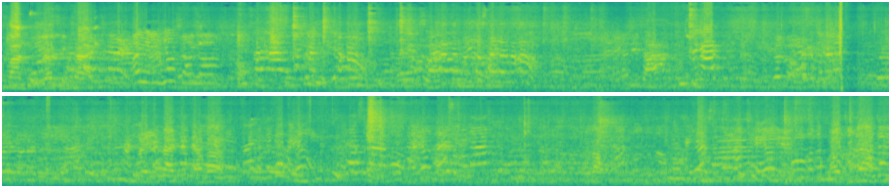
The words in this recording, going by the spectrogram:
饭，不要青菜。阿姨要小看看，我看下有几号。没有三幺的号。要鸡杂。看看。这个是什么？阿姨带点凉拌。还有没有？还有，还有，还有呢？这个。多少钱？哦，鸡蛋。这一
